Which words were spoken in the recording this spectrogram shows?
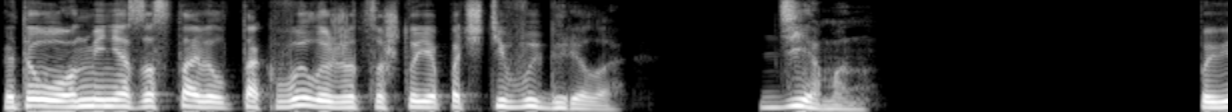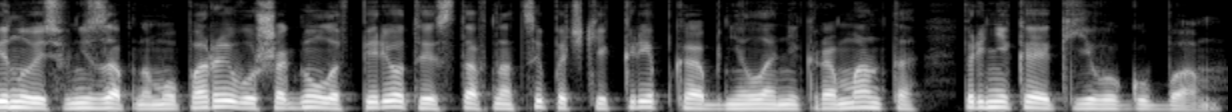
Это он меня заставил так выложиться, что я почти выгорела. Демон. Повинуясь внезапному порыву, шагнула вперед и, став на цыпочки, крепко обняла некроманта, приникая к его губам.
